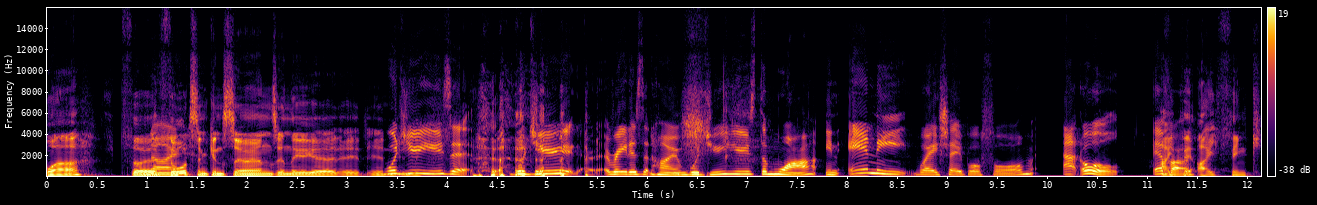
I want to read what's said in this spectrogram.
MUA. The No. thoughts and concerns in the. Uh, in, Would in you the- use it? Would you, uh, readers at home, would you use the MUA in any way, shape, or form at all? Ever. I, thi- I think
